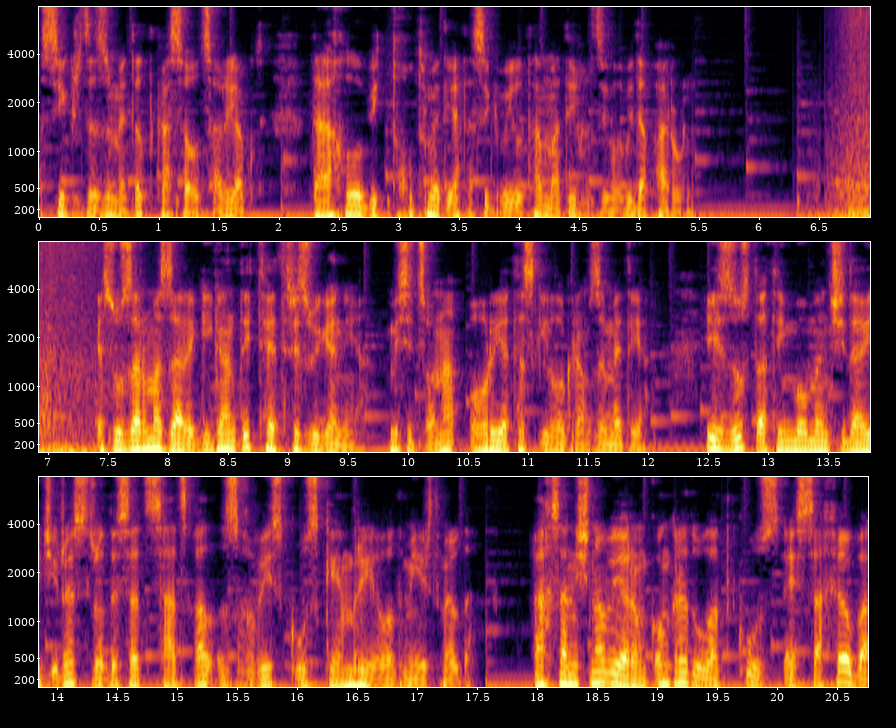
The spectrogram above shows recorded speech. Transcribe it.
სიგრძეზე მეტად გასაოცარი აქვთ. დაახლოებით 15000 კბილთან მათი ღრძლები დაფარული. ეს უზარმაზარი გიგანტი თეთრი ზვიგენია. მისი წონა 2000 კილოგრამზე მეტია. ის ზუსტად იმ მომენტში დაიჭირეს, როდესაც საწყალ ზღვის კუს გემრიელად მიირთმევდა. აღსანიშნავია, რომ კონკრეტულად კუს ეს სახეობა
